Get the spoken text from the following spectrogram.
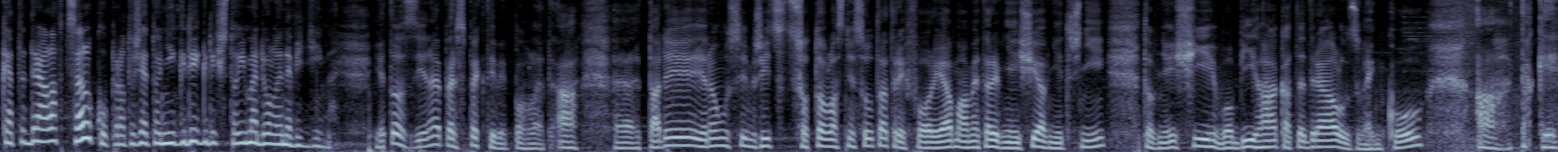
katedrála v celku, protože to nikdy, když stojíme dole, nevidíme. Je to z jiné perspektivy pohled a e, tady jenom musím říct, co to vlastně jsou ta triforia. Máme tady vnější a vnitřní. To vnější obíhá katedrálu zvenku a taky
